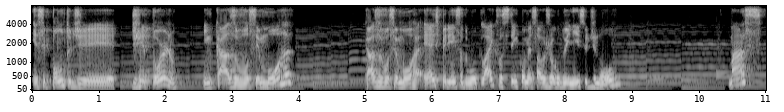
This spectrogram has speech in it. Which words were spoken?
esse ponto de, de retorno em caso você morra. Caso você morra, é a experiência do roguelike, você tem que começar o jogo do início de novo. Mas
